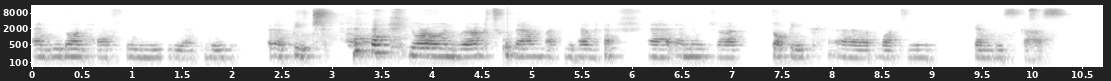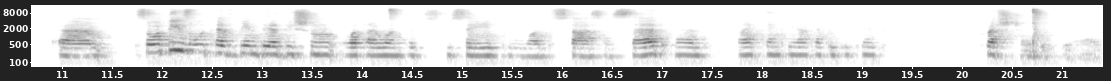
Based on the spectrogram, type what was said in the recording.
and you don't have to immediately uh, pitch your own work to them, but you have a, a neutral topic uh, what you can discuss. Um, so these would have been the addition what I wanted to say to what Stas has said, and I think we are happy to take questions if you have.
